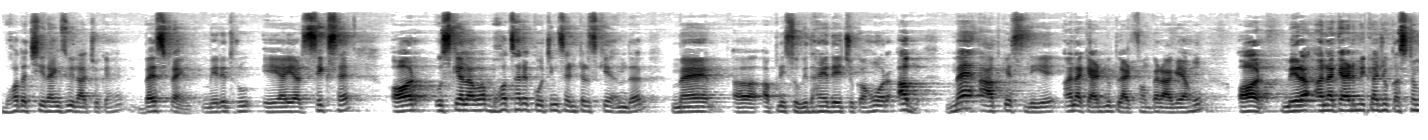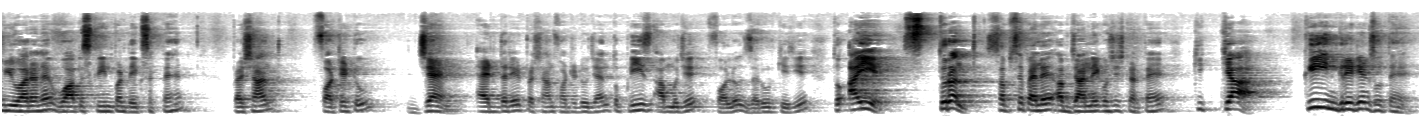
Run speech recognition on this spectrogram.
बहुत अच्छी रैंक्स भी ला चुके हैं। बेस्ट रैंक मेरे through A I R six है। और उसके अलावा बहुत सारे कोचिंग सेंटर्स के अंदर मैं आ, अपनी सुविधाएँ दे चुका हूँ। और अब मैं आपके लिए अन अकेडमी प्लेटफॉर्म पर आ गया हूँ। और मेरा अन अकेडमी का जो कस्टम यूआरएल है वो आप स्क्रीन पर देख सकते हैं। Prashant 42 Jain at the rate Prashant 42 Jain तो प्लीज़ आप मुझे फॉलो ज़रूर कीजिए। तो आइए, तुरंत सबसे पहले अब जानने की कोशिश करते हैं कि क्या की इंग्रेडिएंट्स होते हैं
